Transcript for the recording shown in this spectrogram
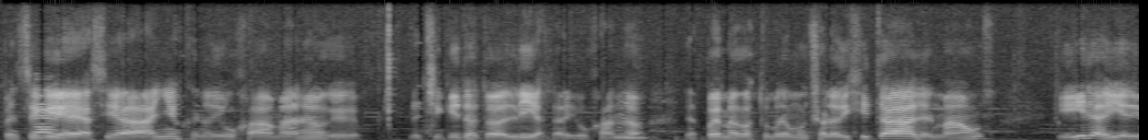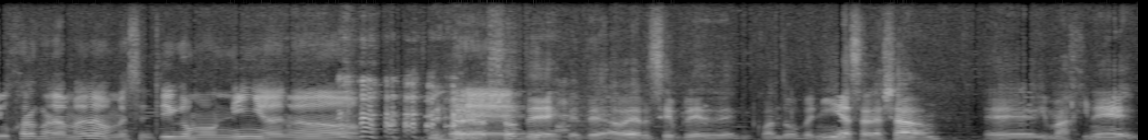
Pensé Claro. que hacía años que no dibujaba a mano, que de chiquito todo el día estaba dibujando. Después me acostumbré mucho a lo digital, el mouse. Y ir ahí a dibujar con la mano me sentí como un niño de nuevo. Bueno, Eh, yo te, te- a ver, siempre cuando venías a la Jam, eh, imaginé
